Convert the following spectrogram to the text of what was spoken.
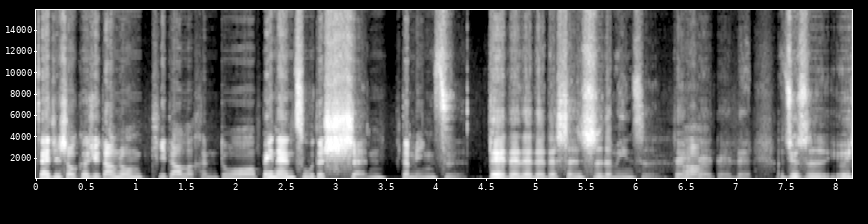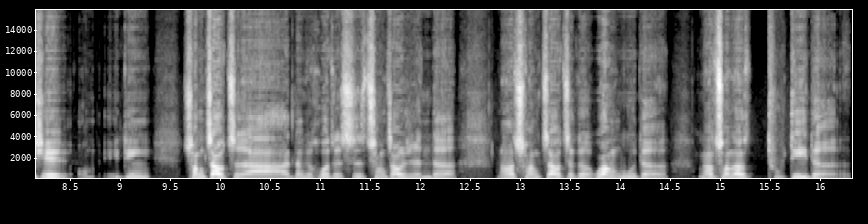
在这首歌曲当中提到了很多卑南族的神的名字。对对对对对，神士的名字，对啊对对对，就是有一些我们一定创造者啊，那个或者是创造人的，然后创造这个万物的，然后创造土地的，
